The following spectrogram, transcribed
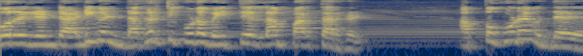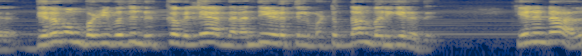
ஒரு இரண்டு அடிகள் நகர்த்தி கூட வைத்து எல்லாம் பார்த்தார்கள். அப்ப கூட இந்த திரவம் வழிவது நிற்கவில்லை. அந்த நந்தி இடத்தில் மட்டும்தான் வருகிறது. ஏனென்றால்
